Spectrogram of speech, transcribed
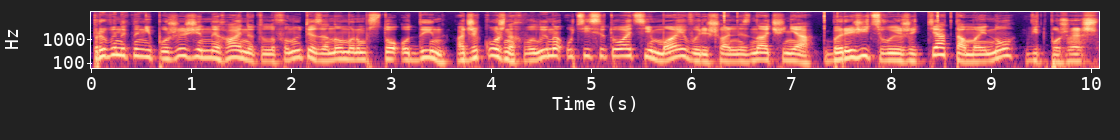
При виникненні пожежі негайно телефонуйте за номером 101, адже кожна хвилина у цій ситуації має вирішальне значення. Бережіть своє життя та майно від пожеж.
